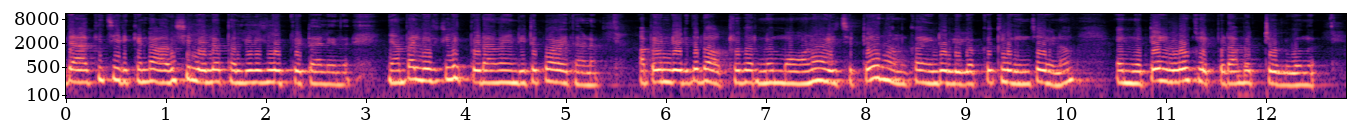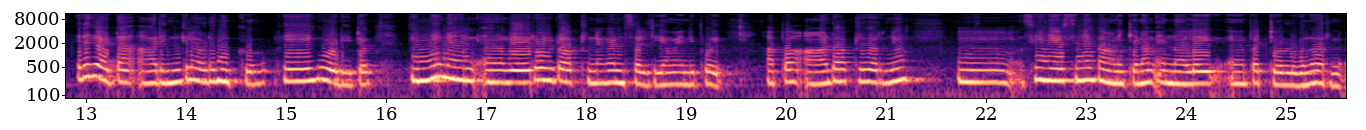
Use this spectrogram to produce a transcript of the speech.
ഇതാക്കി ചിരിക്കേണ്ട ആവശ്യമില്ലല്ലോ പല്ലിൽ ക്ലിപ്പ് ഇട്ടാലെന്ന്. ഞാൻ പല്ലിൽ ക്ലിപ്പ് ഇടാൻ വേണ്ടിയിട്ട് പോയതാണ്. അപ്പൊ എന്റെ അടുത്ത് ഡോക്ടർ പറഞ്ഞു മോണം അഴിച്ചിട്ട് നമുക്ക് അതിന്റെ ഉള്ളിലൊക്കെ ക്ലീൻ ചെയ്യണം. എന്നിട്ടേ ഉള്ളൂ ക്ലിപ്പ് ഇടാൻ പറ്റുള്ളൂ എന്ന്. ഇത് കേട്ടാൽ ആരെങ്കിലും അവിടെ നിൽക്കുമോ വേഗം ഓടിയിട്ടോ പിന്നെ ഞാൻ വേറൊരു ഡോക്ടറിനെ കൺസൾട്ട് ചെയ്യാൻ വേണ്ടി പോയി. അപ്പോൾ ആ ഡോക്ടർ പറഞ്ഞു സീനിയേഴ്സിനെ കാണിക്കണം എന്നാലേ പറ്റുള്ളൂ എന്ന് പറഞ്ഞു.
